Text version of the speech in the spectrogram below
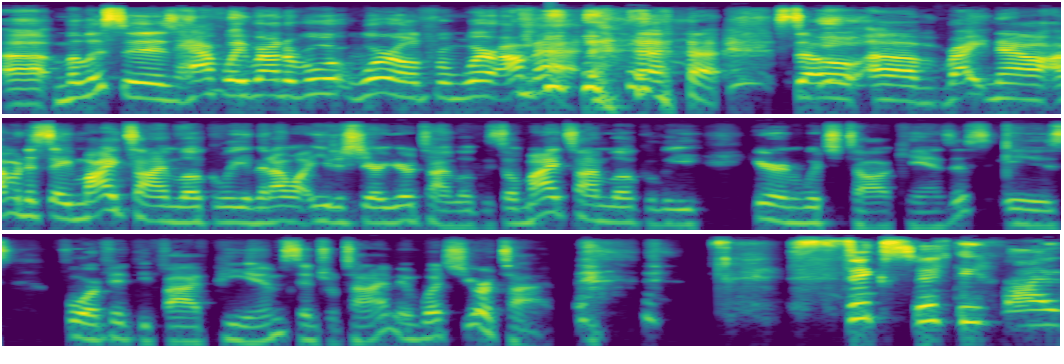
uh, Melissa is halfway around the world from where I'm at. so um, right now, I'm going to say my time locally, and then I want you to share your time locally. So my time locally here in Wichita, Kansas, is 4:55 p.m. Central Time, and what's your time? 6:55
